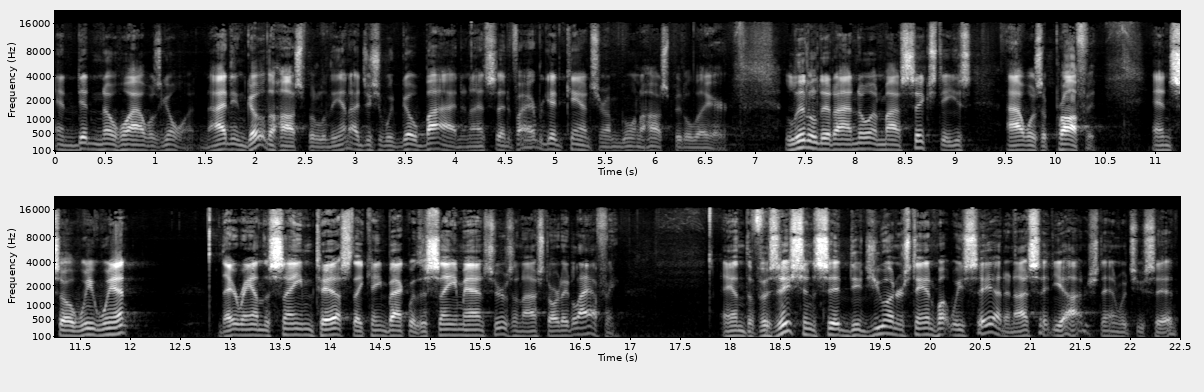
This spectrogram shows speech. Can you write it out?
and didn't know why I was going. I didn't go to the hospital then, I just would go by it. And I said, if I ever get cancer, I'm going to hospital there. Little did I know in my 60s I was a prophet. And so we went, they ran the same test, they came back with the same answers, and I started laughing. And the physician said, Did you understand what we said? And I said, Yeah, I understand what you said.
